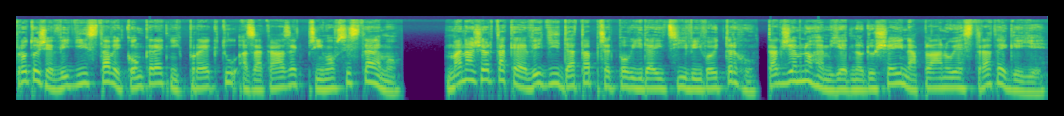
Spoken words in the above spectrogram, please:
protože vidí stavy konkrétních projektů a zakázek přímo v systému. Manažer také vidí data předpovídající vývoj trhu, takže mnohem jednodušeji naplánuje strategii.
